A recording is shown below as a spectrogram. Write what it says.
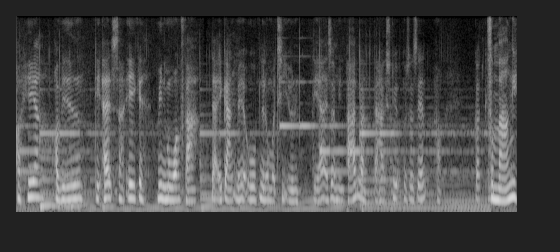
Og her og vide, det er altså ikke min mor og far, der er i gang med at åbne nummer 10 øl. Det er altså min partner, der har styr på sig selv og for mange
